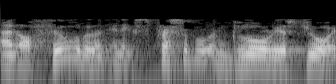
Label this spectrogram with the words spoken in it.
and are filled with an inexpressible and glorious joy.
